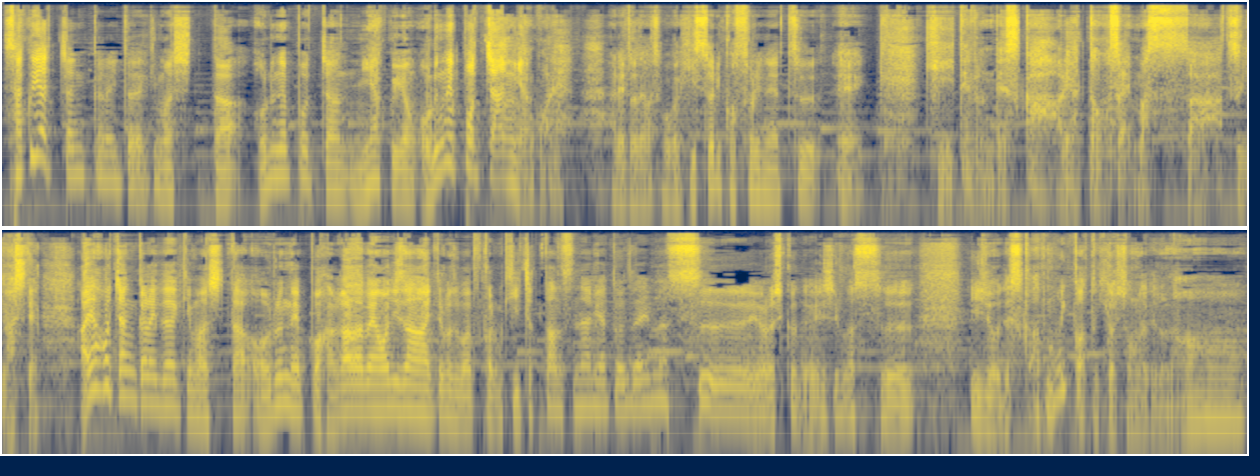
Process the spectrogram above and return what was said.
昨夜ちゃんからいただきました。オルネポちゃん204。オルネポちゃんやん、これ。ありがとうございます。僕のひっそりこっそりのやつ、えー聞いてるんですか？ありがとうございます。さあ、続きまして。あやほちゃんからいただきました。オルネポ博多弁おじさん入ってます。これも聞いちゃったんですね。ありがとうございます。よろしくお願いします。以上ですか？あともう一個あった気がしたんだけどな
